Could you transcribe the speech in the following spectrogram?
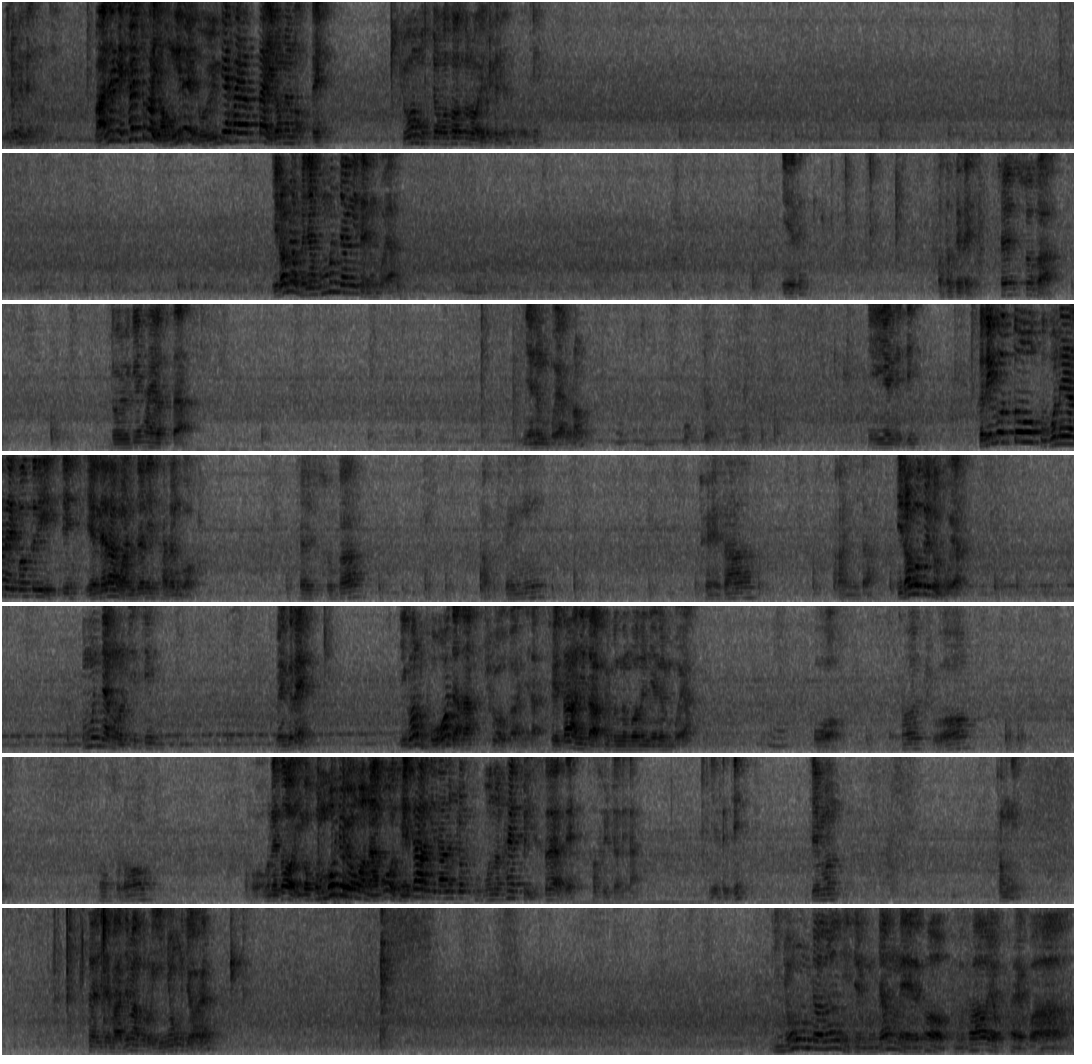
이렇게 되는 거지. 만약에 철수가 0위를 놀게 하였다 이러면 어때? 주어 목적어 서술어 이렇게 되는 거지. 이러면 그냥 혼문장이 되는 거야. 이해돼? 어떻게 돼? 철수가 놀게 하였다. 얘는 뭐야 그럼? 목적. 이해되지? 그리고 또 구분해야 될 것들이 있지. 얘네랑 완전히 다른 거. 철수가 학생이 되다 아니다. 이런 것들도 뭐야? 후문장으로 치지. 왜 그래? 이거는 보어잖아. 주어가 아니라. 되다 아니다 앞에 붙는 거는 얘는 뭐야? 보어. 그래서 주어 서술어 뭐 그래서 이거 본보조 용어하고 되다 아니다는 좀 구분을 할 수 있어야 돼 서술절이랑 이해되지? 질문 정리 자 이제 마지막으로 인용절 인용절은 이제 문장 내에서 부사 역할과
